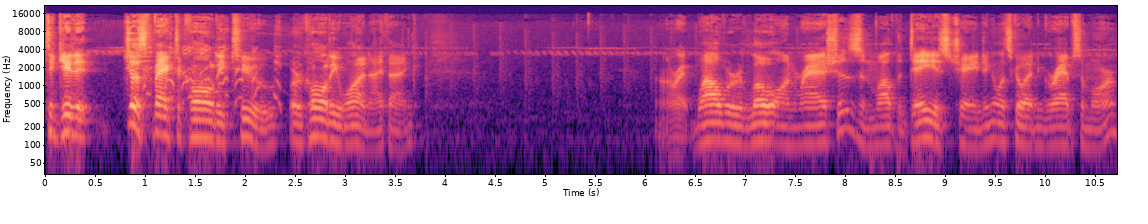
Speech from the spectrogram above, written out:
to get it just back to quality 2, or quality 1, I think. Alright, while we're low on rashes, and while the day is changing, let's go ahead and grab some more.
